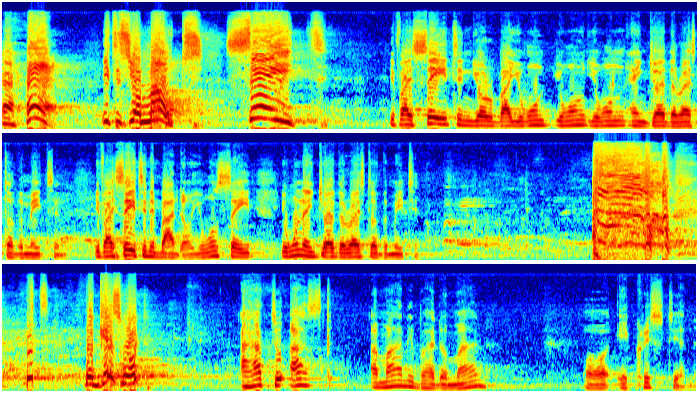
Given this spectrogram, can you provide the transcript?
Uh-huh. It is your mouth. Say it. If I say it in Yoruba, you won't, you won't, you won't enjoy the rest of the meeting. If I say it in Ibadan, you won't say it, you won't enjoy the rest of the meeting. Ah! but, but guess what? I have to ask a man Ibadan man or a Christian.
